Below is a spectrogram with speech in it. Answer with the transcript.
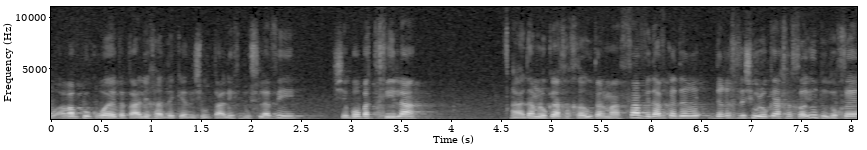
הרב קוק רואה את התהליך הזה כאיזשהו תהליך דו-שלבי, שבו בתחילה האדם לוקח אחריות על מעשיו, ודווקא דרך, דרך זה שהוא לוקח אחריות הוא זוכה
